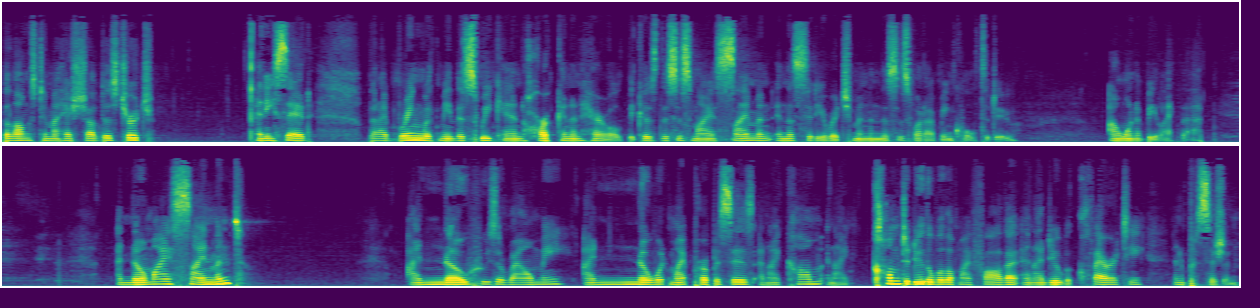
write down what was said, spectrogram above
belongs to Mahesh Chavda's church. And he said, but I bring with me this weekend Hearken and Herald because this is my assignment in the city of Richmond and this is what I've been called to do. I want to be like that. I know my assignment. I know who's around me. I know what my purpose is, and I come and I come to do the will of my Father, and I do it with clarity and precision.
